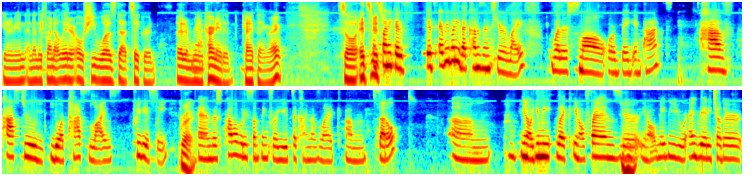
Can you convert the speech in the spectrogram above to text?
You know what I mean? And then they find out later, oh, she was that sacred item Yeah. reincarnated kind of thing, right? So it's it's, it's, funny because it's everybody that comes into your life whether small or big impact have passed through your past lives previously right, and there's probably something for you to kind of like um, settle. Um, you know you meet like you know friends you're you know maybe you were angry at each other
